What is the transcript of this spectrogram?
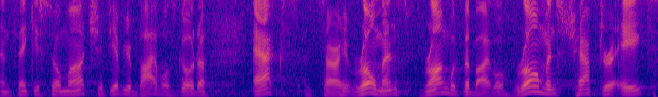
And thank you so much. If you have your Bibles, go to Acts, sorry, Romans, wrong book of the Bible, Romans chapter 8,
